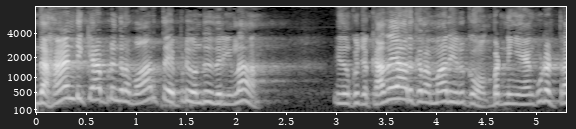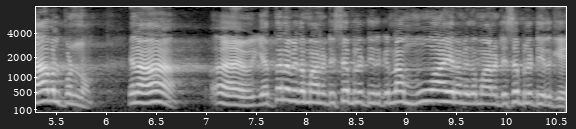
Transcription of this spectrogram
இந்த ஹேண்டிகேப்டுங்கிற வார்த்தை எப்படி வந்தது தெரியுங்களா? இது கொஞ்சம் கதையா இருக்கிற மாதிரி இருக்கும். பட் நீங்க என் கூட டிராவல் பண்ணும் ஏன்னா எத்தனை விதமான டிசபிலிட்டி இருக்குன்னா மூவாயிரம் விதமான டிசபிலிட்டி இருக்கு.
